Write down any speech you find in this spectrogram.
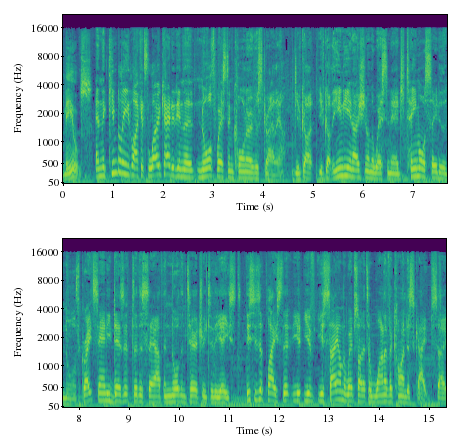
meals. And the Kimberley, like it's located in the northwestern corner of Australia. You've got you've got the Indian Ocean on the western edge, Timor Sea to the north, Great Sandy Desert to the south, and Northern Territory to the east. This is a place that you, you say on the website it's a one of a kind escape. So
